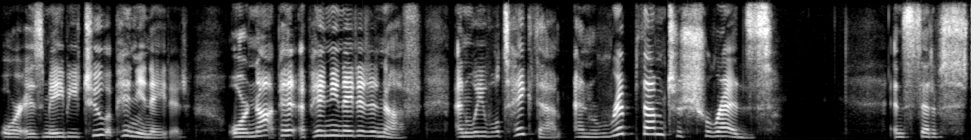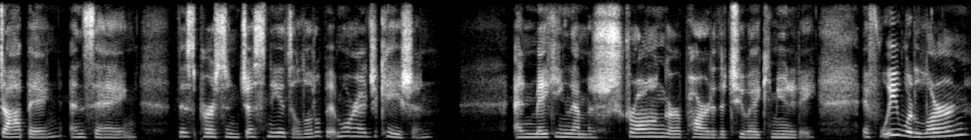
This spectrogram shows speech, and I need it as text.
or is maybe too opinionated, or not opinionated enough, and we will take them and rip them to shreds instead of stopping and saying, This person just needs a little bit more education and making them a stronger part of the 2A community. If we would learn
